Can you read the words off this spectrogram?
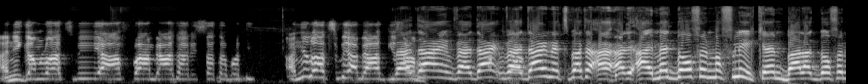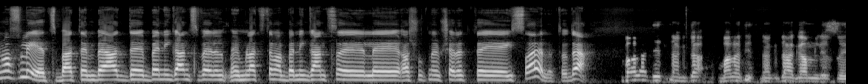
אני גם לא אצביע אף פעם בעד הריסת הבתים. אני לא אצביע בעד גזענות. ועדיין, ועדיין, ועדיין הצבעת, האמת באופן מפליא, כן? בל"ד באופן מפליא, הצבעתם בעד אה, בני גנץ והמלצתם על בני גנץ אה, לראשות ממשלת אה, ישראל, אתה יודע. בל"ד התנגדה, בל"ד התנגדה גם לזה.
